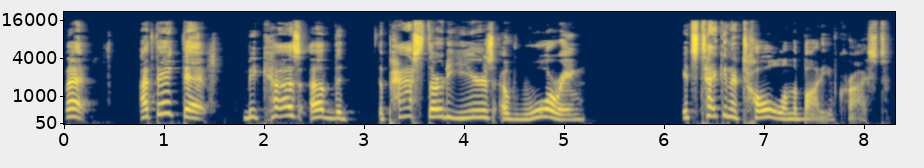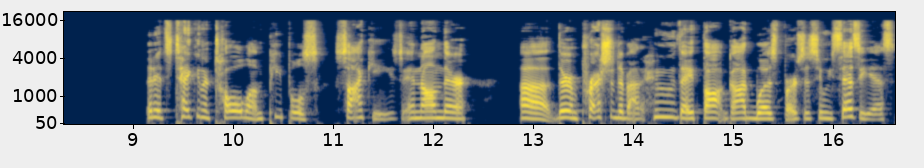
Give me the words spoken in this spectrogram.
But I think that because of the, the past 30 years of warring, it's taken a toll on the body of Christ. That it's taken a toll on people's psyches and on their uh, their impression about who they thought God was versus who He says He is.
